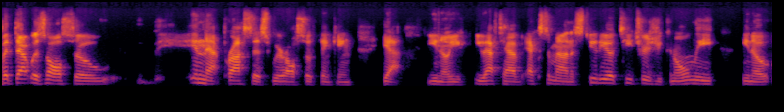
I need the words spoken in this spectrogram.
But that was also in that process. We were also thinking, yeah, you know, you, you have to have X amount of studio teachers. You can only, you know,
